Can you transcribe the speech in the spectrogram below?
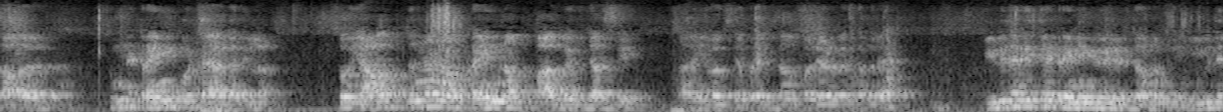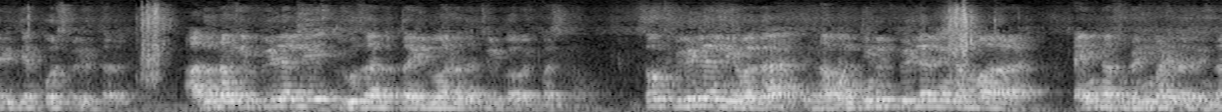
ಸುಮ್ಮನೆ ಟ್ರೈನಿಂಗ್ ಕೊಟ್ಟರೆ ಆಗೋದಿಲ್ಲ. ಸೊ ಯಾವ್ದನ್ನ ನಾವು ಟ್ರೈನ್ ಆಗ್ಬೇಕು ಜಾಸ್ತಿ ಇವಾಗ ಫಾರ್ ಎಕ್ಸಾಂಪಲ್ ಹೇಳ್ಬೇಕಂದ್ರೆ ವಿವಿಧ ರೀತಿಯ ಟ್ರೈನಿಂಗ್ ಇರ್ತಾವೆ ನಮಗೆ, ವಿವಿಧ ರೀತಿಯ ಕೋರ್ಸ್ಗಳು ಇರ್ತವೆ. ಅದು ನಮ್ಗೆ ಫೀಲ್ಡ್ ಅಲ್ಲಿ ಯೂಸ್ ಆಗುತ್ತಾ ಇಲ್ವಾ ಅನ್ನೋದನ್ನ ತಿಳ್ಕೊಬೇಕು ಫಸ್ಟ್ ಸೊ ಫೀಲ್ಡ್ ಅಲ್ಲಿ ಇವಾಗ ನಾವು ಒಂದ್ ತಿಂಗಳು ಫೀಲ್ಡ್ ಅಲ್ಲಿ ನಮ್ಮ ಟೈಮ್ನ ಸ್ಪೆಂಡ್ ಮಾಡಿರೋದ್ರಿಂದ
